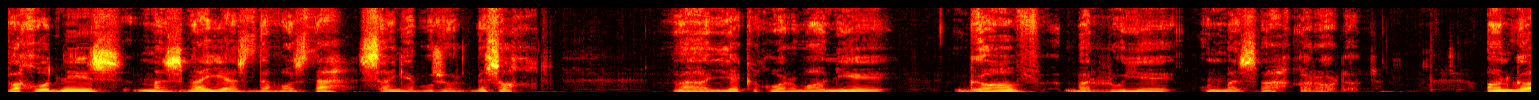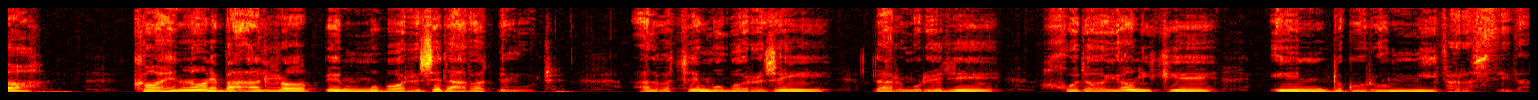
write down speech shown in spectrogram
و خود نیز مذبحی از دوازده سنگ بزرگ بساخت و یک قربانی گاو بر روی اون مذبح قرار داد. آنگاه کاهنان بعل را به مبارزه دعوت نمود. البته مبارزه در مورد خدایانی که این دو گروه می پرستیدند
